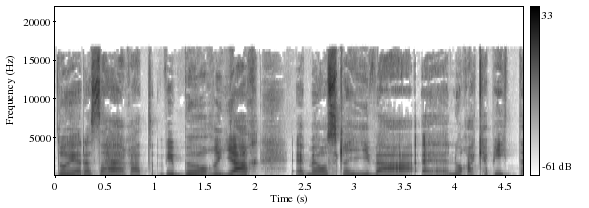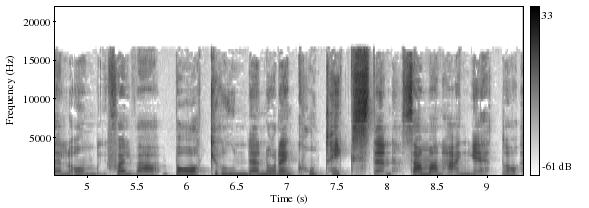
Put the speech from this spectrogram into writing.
Då är det så här att vi börjar eh, med att skriva eh, några kapitel om själva bakgrunden och den kontexten, sammanhanget och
